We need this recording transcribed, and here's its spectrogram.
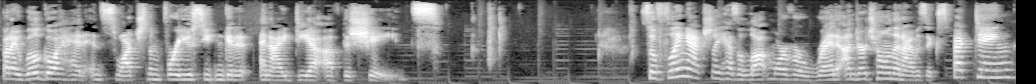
but I will go ahead and swatch them for you so you can get an idea of the shades. So Fling actually has a lot more of a red undertone than I was expecting.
